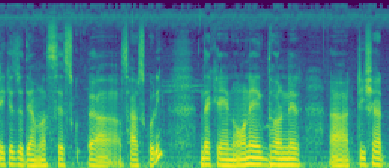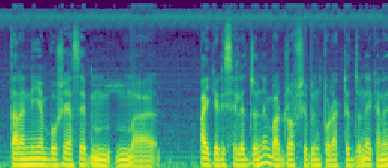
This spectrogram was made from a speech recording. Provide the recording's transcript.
লিখে যদি আমরা সার্চ করি, দেখেন অনেক ধরনের টি শার্ট তারা নিয়ে বসে আছে পাইকারি সেলের জন্য বা ড্রপ শিপিং প্রোডাক্টের জন্য এখানে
